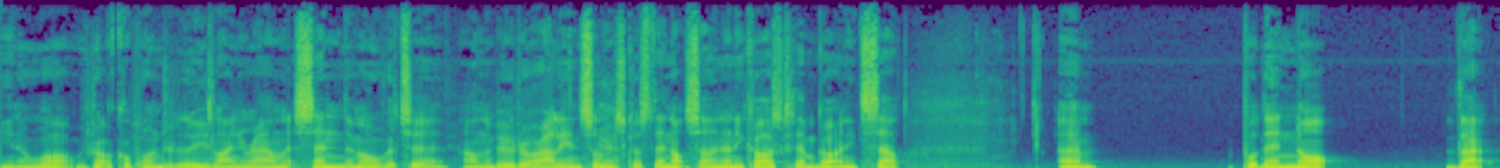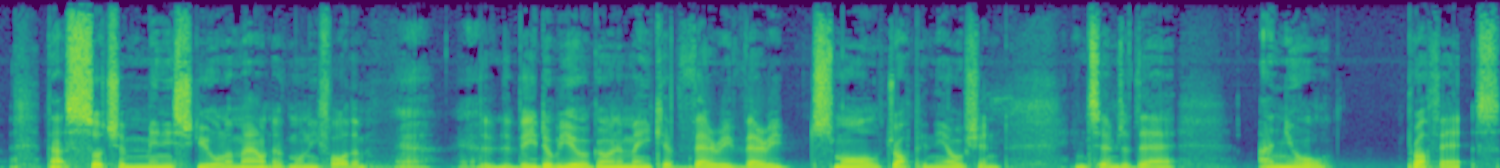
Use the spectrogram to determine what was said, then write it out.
you know what, we've got a couple hundred of these lying around. Let's send them over to Al Nabooda or Ali and Sons because they're not selling any cars because they haven't got any to sell. Um, but they're not. That that's such a minuscule amount of money for them. Yeah. Yeah. The, the VW are going to make a very, very small drop in the ocean in terms of their annual profits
